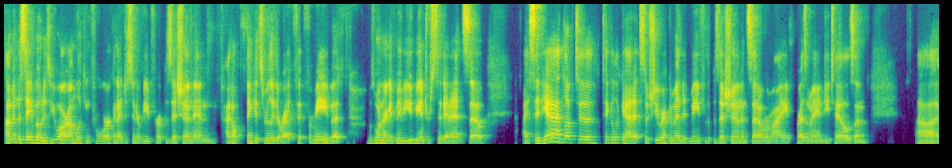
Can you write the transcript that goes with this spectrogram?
I'm in the same boat as you are. I'm looking for work and I just interviewed for a position and I don't think it's really the right fit for me, but was wondering if maybe you'd be interested in it. So I said, Yeah, I'd love to take a look at it. So she recommended me for the position and sent over my resume and details. And uh,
